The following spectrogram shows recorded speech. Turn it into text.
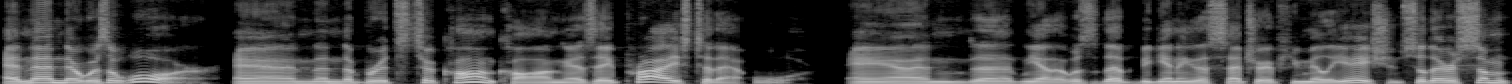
and then there was a war. And then the Brits took Hong Kong as a prize to that war. And uh, yeah, that was the beginning of the century of humiliation. So there's some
